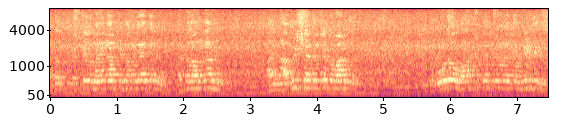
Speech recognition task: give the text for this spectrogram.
అటు క్రిస్టియన్ మైనార్టీ పరంగా అయితేనేమి పెద్దలందరినీ ఆయన అభిషేకం చేత వాడుతారు. మూడో వార్షికోత్సవం యొక్క మీటింగ్స్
